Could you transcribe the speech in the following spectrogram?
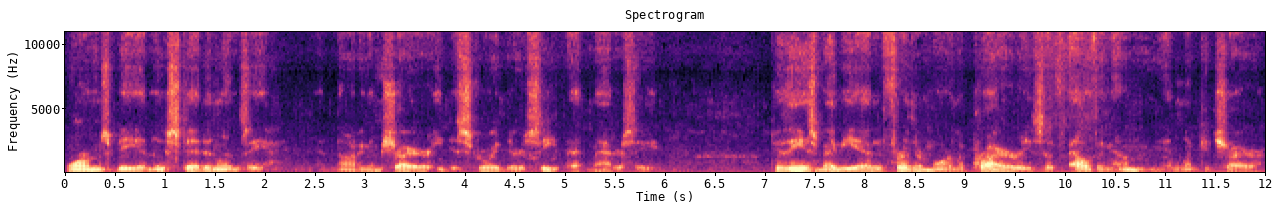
Ormsby, and Newstead and Lindsey. In Nottinghamshire, he destroyed their seat at Mattersey. To these may be added furthermore the priories of Alvingham in Lincolnshire,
